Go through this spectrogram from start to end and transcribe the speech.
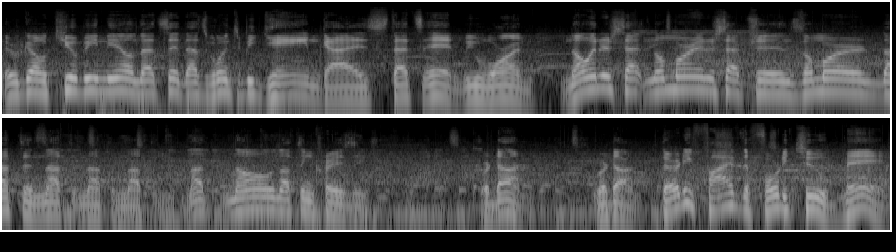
Here we go, QB kneel, and that's it. That's going to be game, guys. That's it. We won. No intercept, no more interceptions, no more nothing, nothing, nothing, nothing. Not, no, nothing crazy. We're done. We're done. 35 to 42. Man,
